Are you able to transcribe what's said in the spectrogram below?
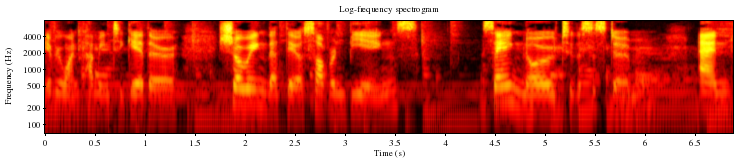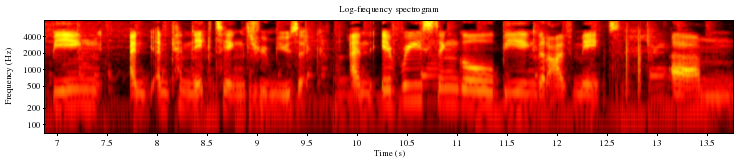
everyone coming together showing that they are sovereign beings saying no to the system and being and, and connecting through music. And every single being that I've met um,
